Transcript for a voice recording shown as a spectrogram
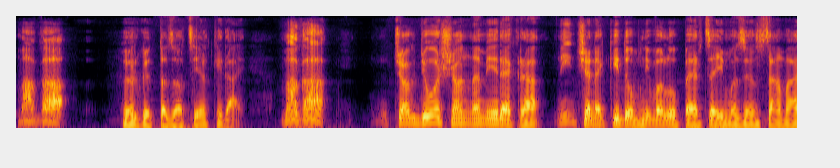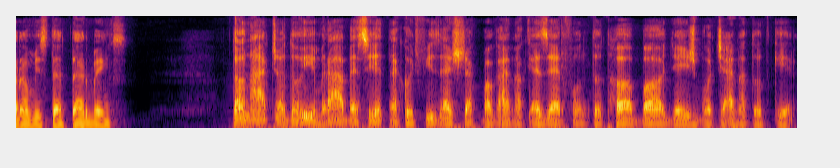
maga, hörgött az acélkirály. Maga, csak gyorsan, nem érek rá. Nincsenek kidobni való perceim az ön számára, Mr. Terbanks. Tanácsadóim rábeszéltek, hogy fizessek magának ezer fontot, ha abba hagyja és bocsánatot kér.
